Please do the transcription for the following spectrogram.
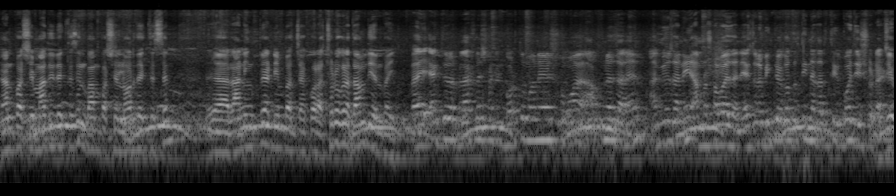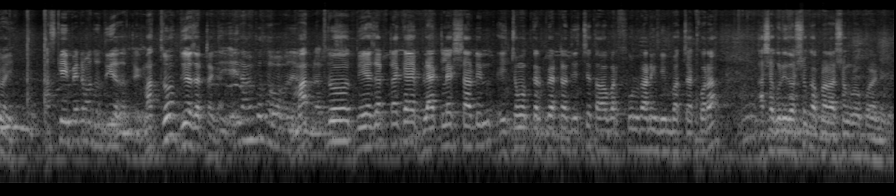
ডান পাশে মাদি দেখতেছেন বাম পাশে নর দেখতেছেন। রানিং পেয়ার ডিম বাচ্চা করা। ছোট করে দাম দিয়েন ভাই। ভাই একজোড়া ব্ল্যাকলেস শাড়িন বর্তমানে সময় আপনি জানেন আমিও জানি আমরা সবাই জানি। একজোড়া বিক্রি কত? তিন হাজার থেকে পঁয়ত্রিশশো টাকা। জি ভাই। আজকে এই পেটে মাত্র দুই হাজার টাকা। মাত্র দুই হাজার টাকা। এই দামে কোথাও পাবেন মাত্র দুই হাজার টাকায় ব্ল্যাক লেগ শার্টিন এই চমৎকার পেয়ারটা দিচ্ছে তাও আবার ফুল রানিং ডিম বাচ্চা করা। আশা করি দর্শক আপনারা সংগ্রহ করে নেবেন।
